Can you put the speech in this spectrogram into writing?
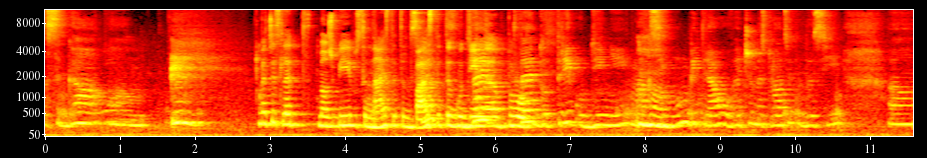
Сега. Ам... Вече след, може би, 18-та, 20-та година. 2, 2 до 3 години максимум uh-huh. би трябвало вече менструацията да си а,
